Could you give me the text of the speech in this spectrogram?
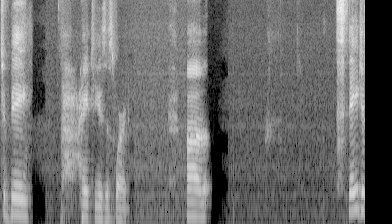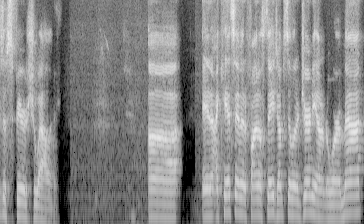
to be I hate to use this word. Um, stages of spirituality. Uh, and I can't say I'm at a final stage. I'm still in a journey. I don't know where I'm at.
